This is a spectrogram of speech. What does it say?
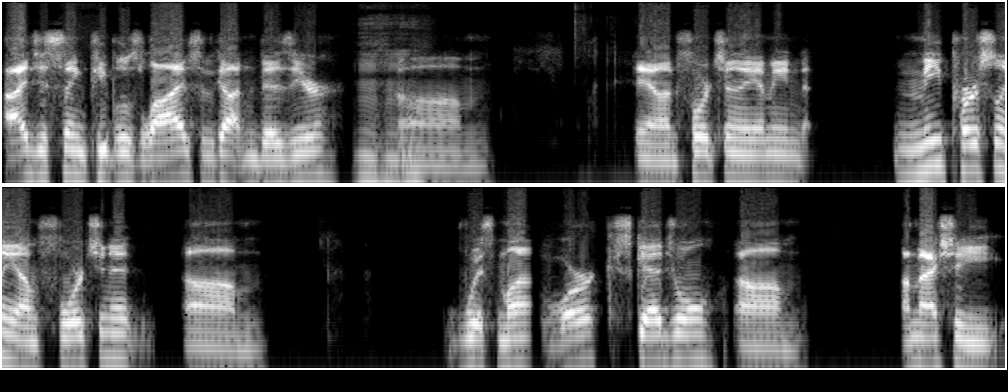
I just think people's lives have gotten busier. Mhm. Um, know, unfortunately, I mean, me personally, I'm fortunate um, with my work schedule. Um, I'm actually,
